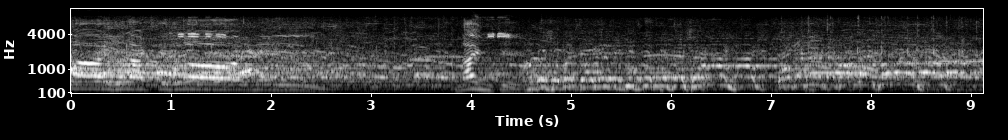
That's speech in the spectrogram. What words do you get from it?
পায় ধরে আটকে দিল সেই নাইমকে আমরা সবাই টাইগারের দুধ দেখতে চাই সবাই টাইগারের দুধ দেখতে চাই সবাই।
